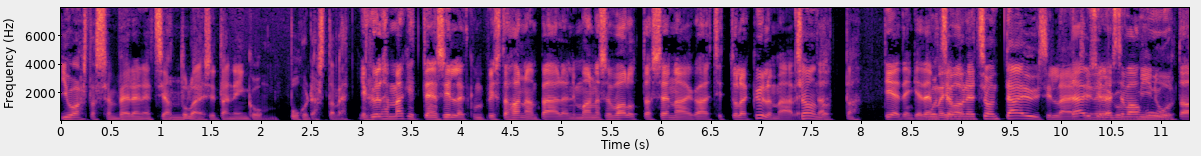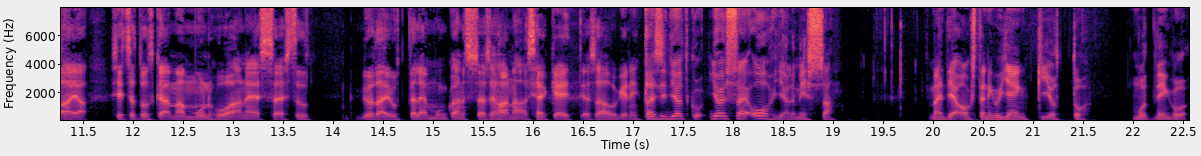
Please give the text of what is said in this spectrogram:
juosta sen veden, että sieltä mm. tulee sitä niin kuin puhdasta vettä. Ja kyllähän mäkin teen silleen, että kun mä pistän hanan päälle, niin mä annan sen valuttaa sen aikaa, että sitten tulee kylmää vettä. Se on totta. Tietenkin. Mutta semmoinen, juo- että se on täysillä ja täysillä siinä se vaan minuutti. huutaa ja sit sä tulet käymään mun huoneessa ja sit sä tulet jotain juttelemaan mun kanssa ja se hana on siellä keittiössä auki. Niin. Tai sitten jotkut, joissain ohjelmissa, mä en tiedä onko tämä niinku jenkkijuttu, mutta niinku,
